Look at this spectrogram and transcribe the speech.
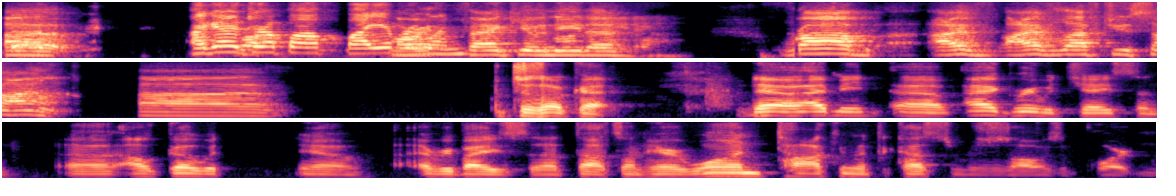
Uh, I gotta drop off. Bye, everyone. Right, thank you, Anita. Rob, I've I've left you silent. Uh, Which is okay. No, I mean uh, I agree with Jason. Uh, I'll go with you know everybody's uh, thoughts on here. One, talking with the customers is always important.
